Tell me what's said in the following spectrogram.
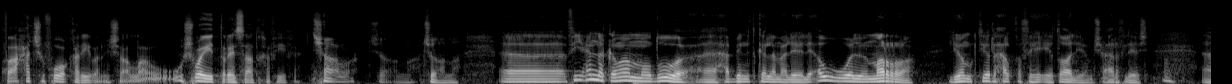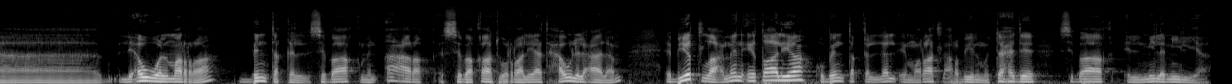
فحتشوفوها قريبا إن شاء الله. وشوية ريسات خفيفة. إن شاء الله. إن شاء الله. إن شاء الله. في عندنا كمان موضوع آه حابين نتكلم عليه. لأول مرة اليوم كتير الحلقة فيها إيطاليا مش عارف ليش. آه لأول مرة بنتقل سباق من أعرق السباقات والراليات حول العالم. بيطلع من إيطاليا وبنتقل للإمارات العربية المتحدة سباق الميلاميليا.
